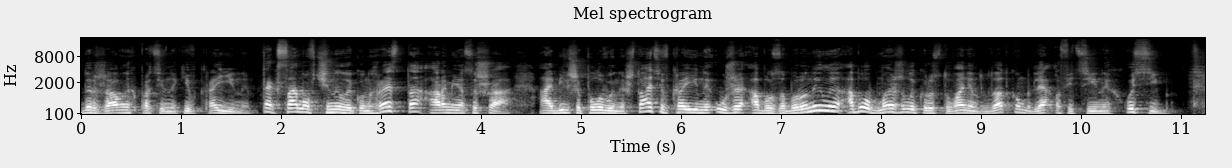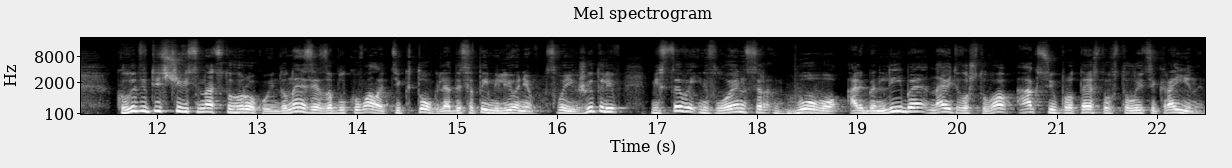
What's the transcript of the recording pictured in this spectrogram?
державних працівників країни. Так само вчинили Конгрес та армія США. А більше половини штатів країни уже або заборонили, або обмежили користування додатком для офіційних осіб. Коли 2018 року Індонезія заблокувала TikTok для 10 мільйонів своїх жителів, місцевий інфлюенсер Бово Альбенлібе навіть влаштував акцію протесту в столиці країни.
